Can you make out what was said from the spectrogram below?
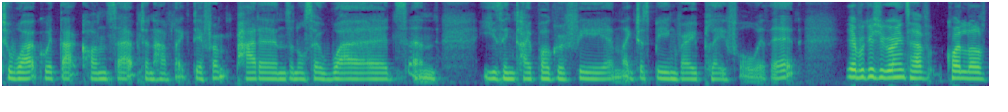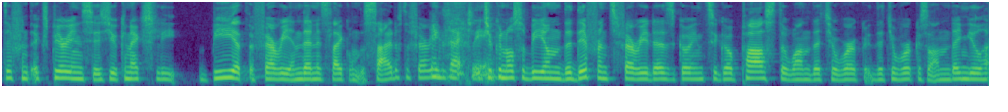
to work with that concept and have like different patterns and also words and using typography and like just being very playful with it. Yeah, because you're going to have quite a lot of different experiences. You can actually be at the ferry, and then it's like on the side of the ferry. Exactly. But you can also be on the different ferry that's going to go past the one that your work that your work is on. Then you'll,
